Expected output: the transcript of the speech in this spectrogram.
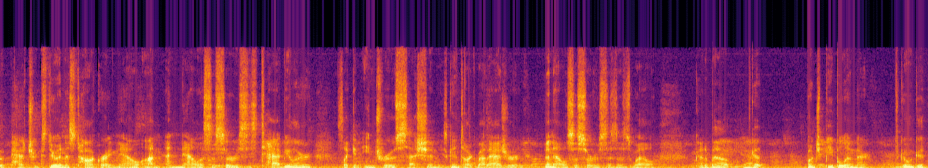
But Patrick's doing his talk right now on analysis services tabular. It's like an intro session. He's going to talk about Azure analysis services as well. We've got about we've got a bunch of people in there. It's going good.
